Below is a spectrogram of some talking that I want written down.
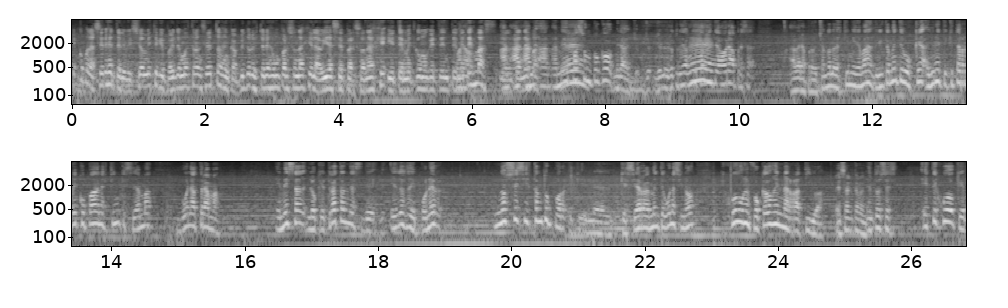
Es como las series de televisión, viste, que por ahí te muestran ciertos en capítulos historias de un personaje, la vida de ese personaje y te met- como que te, te Bueno, metes más. A, lo a- entendés a- más. a- a mí me Eh. pasa un poco, mira, yo, yo- yo el otro día justamente Eh. ahora, presa- a ver, aprovechando lo de Steam y demás, directamente busqué, hay una etiqueta recopada en Steam que se llama Buena Trama. En esa lo que tratan de, de- de- ellos de poner, no sé si es tanto por que, sea realmente buena, sino juegos enfocados en narrativa. exactamente. Entonces, este juego que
